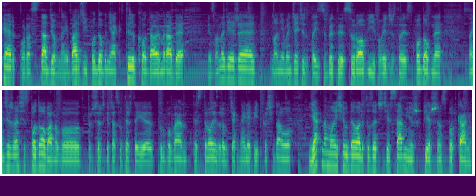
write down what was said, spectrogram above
herb oraz stadion najbardziej podobnie jak tylko dałem radę, więc mam nadzieję, że no nie będziecie tutaj zbyt surowi i powiedzieć, że to jest podobne. Nadzieję, że Wam się spodoba, no bo troszeczkę czasu też tutaj e, próbowałem te stroje zrobić jak najlepiej, tylko się dało jak na moje się udało, ale to zobaczycie sami już w pierwszym spotkaniu.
